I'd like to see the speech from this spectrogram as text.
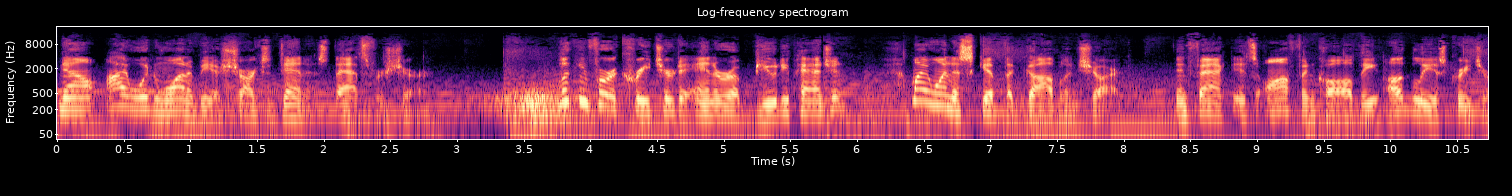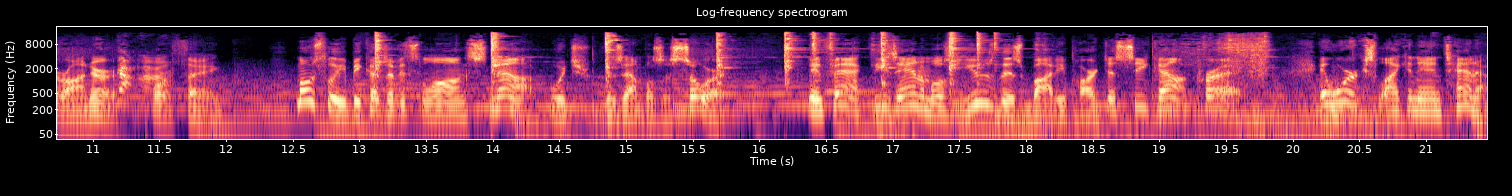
Now, I wouldn't want to be a shark's dentist, that's for sure. Looking for a creature to enter a beauty pageant? Might want to skip the goblin shark. In fact, it's often called the ugliest creature on Earth, or thing, mostly because of its long snout, which resembles a sword. In fact, these animals use this body part to seek out prey. It works like an antenna,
